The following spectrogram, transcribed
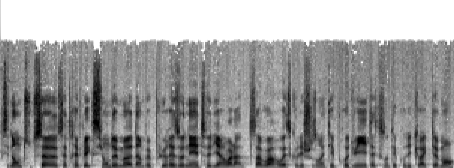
C'est dans toute cette réflexion de mode un peu plus raisonnée, de se dire voilà, de savoir où est-ce que les choses ont été produites, est-ce qu'elles ont été produites correctement,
